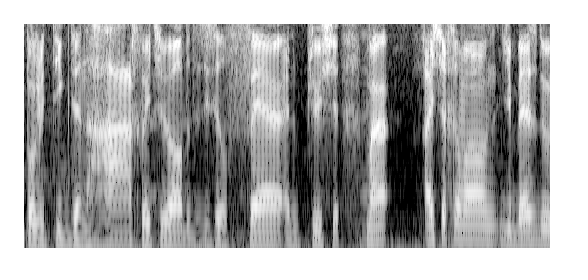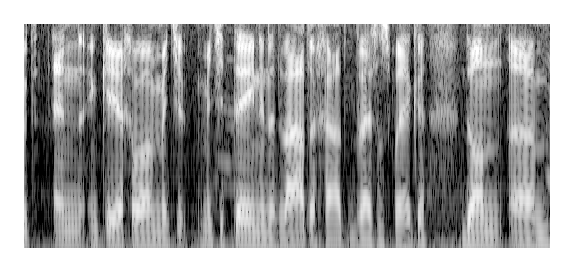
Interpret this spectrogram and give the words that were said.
politiek Den Haag, weet je wel. Dat is heel fair en plusje. Maar als je gewoon je best doet en een keer gewoon met je, met je teen in het water gaat, bij wijze van spreken, dan um,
